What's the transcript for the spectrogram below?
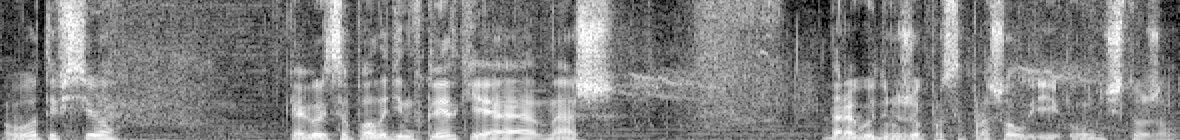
Вот и все Как говорится, паладин в клетке А наш дорогой дружок просто прошел и уничтожил.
